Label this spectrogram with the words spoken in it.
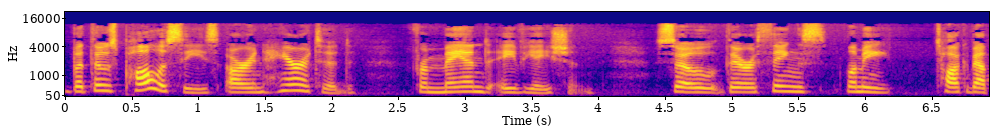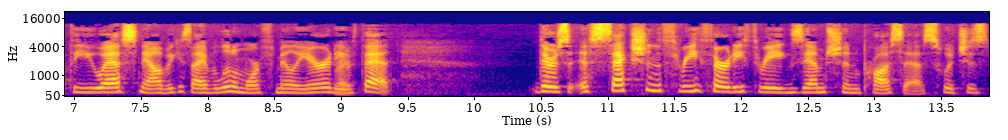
But those policies are inherited from manned aviation. So there are things, let me talk about the U.S. now because I have a little more familiarity Right. with that there's a Section 333 exemption process, which has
